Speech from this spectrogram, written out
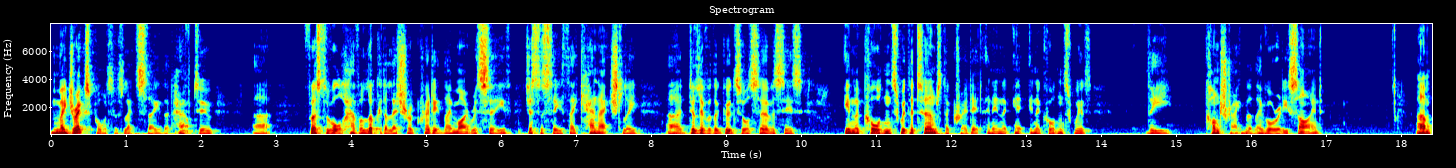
major exporters, let's say, that have to. Uh, first of all, have a look at a letter of credit they might receive, just to see if they can actually uh, deliver the goods or services in accordance with the terms of the credit and in, in accordance with the contract that they've already signed. Um,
